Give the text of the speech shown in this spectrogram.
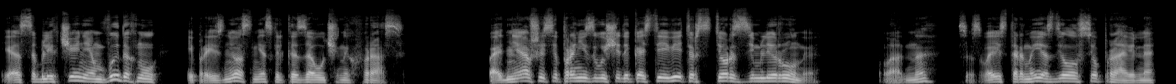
я с облегчением выдохнул и произнес несколько заученных фраз. Поднявшийся, пронизывающий до костей ветер стер с земли руны. Ладно, со своей стороны я сделал все правильно,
